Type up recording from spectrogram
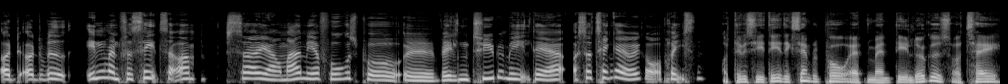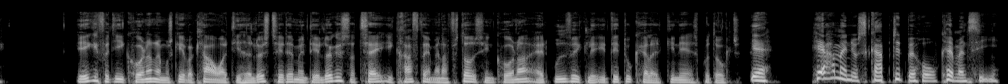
og, og du ved, inden man får set sig om, så er jeg jo meget mere fokus på, øh, hvilken type mel det er, og så tænker jeg jo ikke over prisen. Og det vil sige, det er et eksempel på, at man det lykkedes at tage, ikke fordi kunderne måske var klar over, at de havde lyst til det, men det lykkedes at tage i kraft af, at man har forstået sine kunder, at udvikle et, det, du kalder et generisk produkt. Ja, her har man jo skabt et behov, kan man sige.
